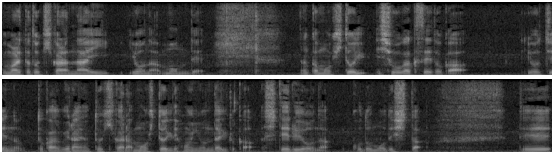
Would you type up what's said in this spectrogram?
生まれた時からないようなもんでなんかもう一人小学生とか幼稚園のとかぐらいの時からもう一人で本読んだりとかしてるような子供でした。で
